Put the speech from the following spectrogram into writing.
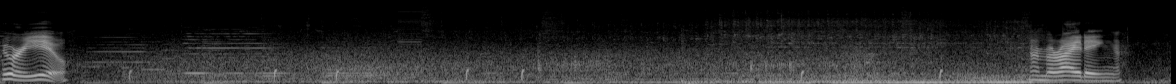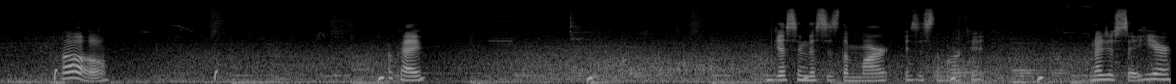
Who are you? I'm riding. Oh. Okay. I'm guessing this is the mark. Is this the market? Can I just sit here?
